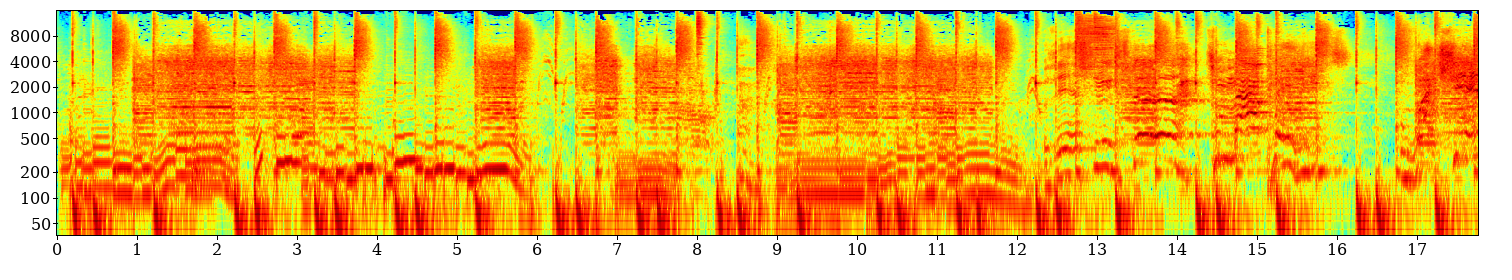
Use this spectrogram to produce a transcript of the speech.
Then she stood to my place, watching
